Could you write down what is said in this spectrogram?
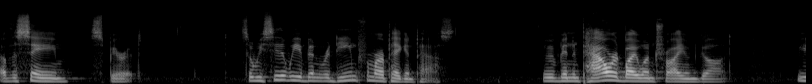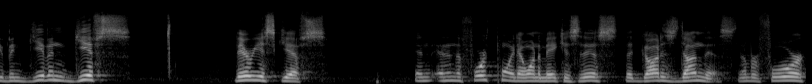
of the same spirit. So we see that we have been redeemed from our pagan past. We have been empowered by one triune God. We have been given gifts, various gifts. And, and then the fourth point I want to make is this that God has done this. Number four,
